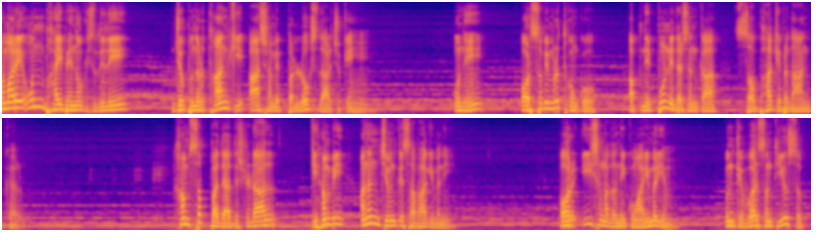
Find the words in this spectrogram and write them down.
हमारे उन भाई बहनों की सुधिले जो पुनरुत्थान की आशा में परलोक सुधार चुके हैं, उन्हें और सभी मृतकों को अपने पुण्य दर्शन का सौभाग्य प्रदान कर। हम सब पर दया दृष्टि डाल कि हम भी अनंत जीवन के सहभागी बने। और ईश्वर मदनी कुमारी मरियम, उनके वर संत यूसुफ,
